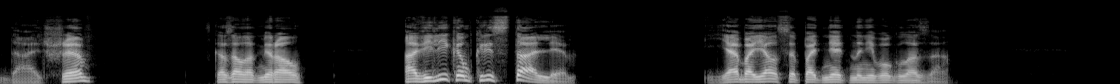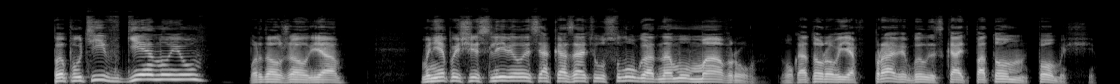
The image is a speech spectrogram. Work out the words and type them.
Дальше, — сказал адмирал, — о великом кристалле. Я боялся поднять на него глаза. По пути в Геную, — продолжал я, — мне посчастливилось оказать услугу одному мавру, у которого я вправе был искать потом помощи.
